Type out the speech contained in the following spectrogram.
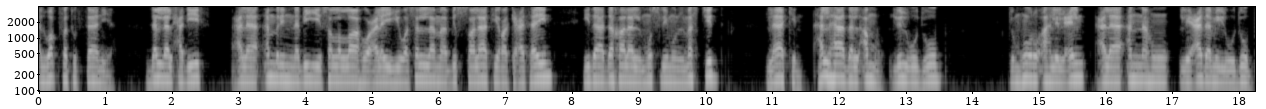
الوقفة الثانية. دل الحديث على أمر النبي صلى الله عليه وسلم بالصلاة ركعتين إذا دخل المسلم المسجد. لكن هل هذا الأمر للوجوب؟ جمهور أهل العلم على أنه لعدم الوجوب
